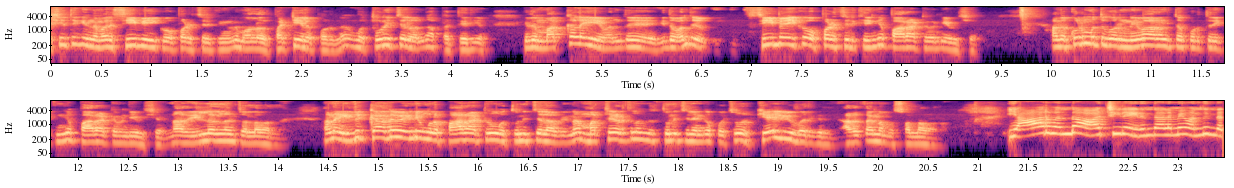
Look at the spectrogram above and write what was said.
விஷயத்துக்கு இந்த மாதிரி சிபிஐக்கு ஒப்படைச்சிருக்கீங்கன்னு முதல்ல ஒரு பட்டியலை போடுங்க. உங்கள் துணிச்சல் வந்து அப்போ தெரியும். இது மக்களை வந்து இது வந்து சிபிஐக்கு ஒப்படைச்சிருக்கீங்க பாராட்ட வேண்டிய விஷயம். அந்த குடும்பத்துக்கு ஒரு நிவாரணத்தை கொடுத்துருக்கீங்க பாராட்ட வேண்டிய விஷயம். நான் அது இல்லைன்னு சொல்ல வரல. ஆனால் இதுக்காக வேண்டி உங்களை பாராட்டும் உங்கள் துணிச்சல் அப்படின்னா மற்ற இடத்துல இந்த துணிச்சல் எங்கே போச்சு ஒரு கேள்வி வருகிறது. அதை தான் நம்ம சொல்ல வரோம். யார் வந்து ஆட்சியில இருந்தாலுமே வந்து இந்த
